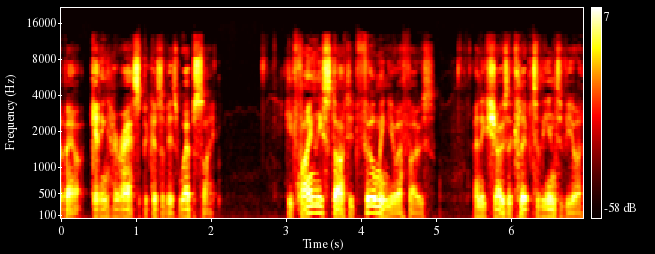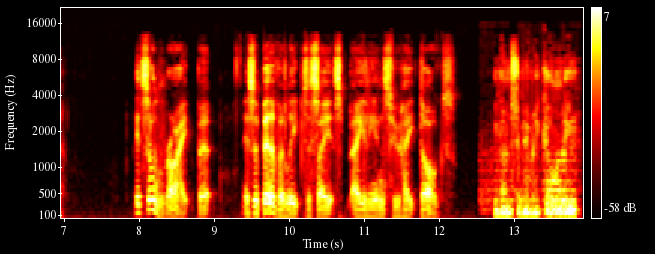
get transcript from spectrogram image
about getting harassed because of his website. He'd finally started filming UFOs, and he shows a clip to the interviewer. It's all right, but it's a bit of a leap to say it's aliens who hate dogs. going to be recording.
